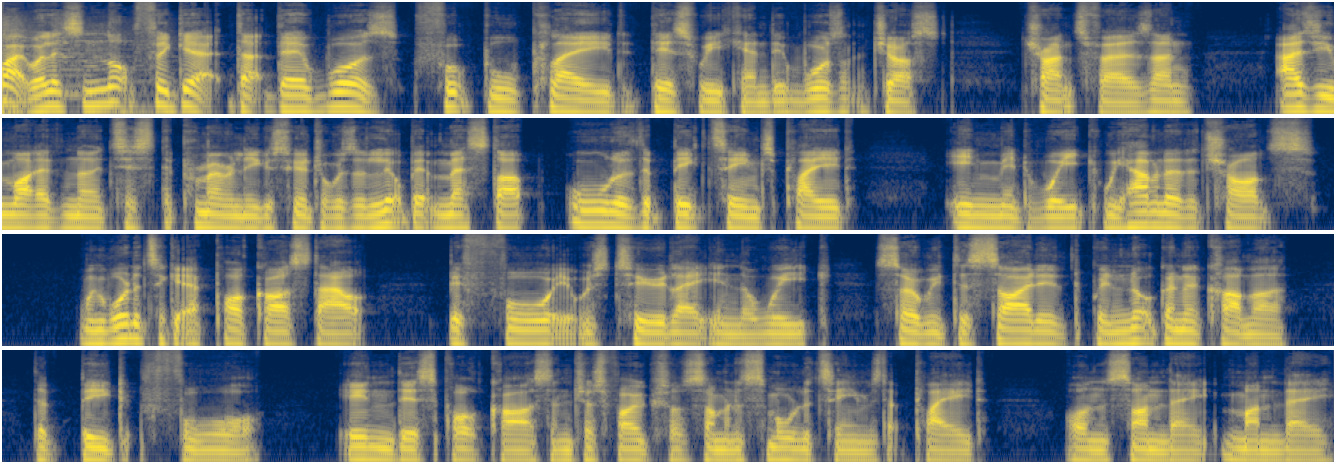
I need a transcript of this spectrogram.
Right, well, let's not forget that there was football played this weekend. It wasn't just transfers. And as you might have noticed, the Premier League schedule was a little bit messed up. All of the big teams played in midweek. We haven't had a chance. We wanted to get a podcast out before it was too late in the week. So we decided we're not going to cover the big four in this podcast and just focus on some of the smaller teams that played on Sunday, Monday,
